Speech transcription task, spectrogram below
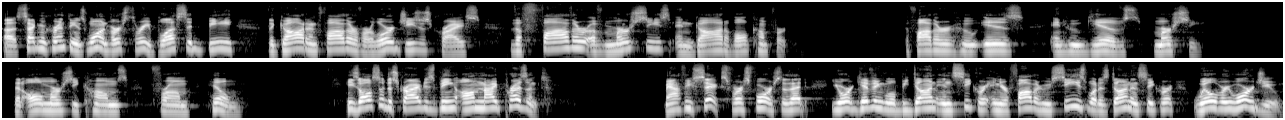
Uh, 2 Corinthians 1, verse 3 Blessed be the God and Father of our Lord Jesus Christ, the Father of mercies and God of all comfort. The Father who is and who gives mercy, that all mercy comes from Him. He's also described as being omnipresent. Matthew 6, verse 4, so that your giving will be done in secret, and your Father who sees what is done in secret will reward you.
